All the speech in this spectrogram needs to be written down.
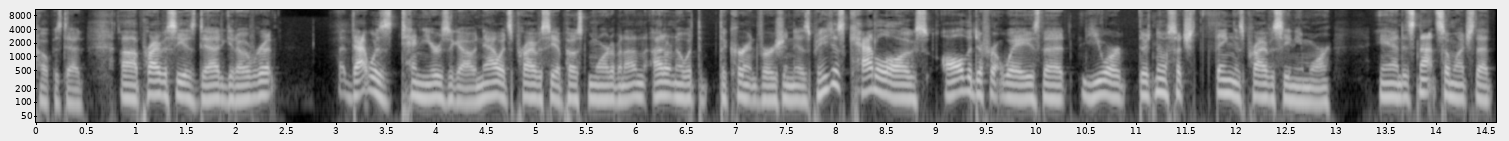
Hope is Dead." Uh, Privacy is dead. Get over it. That was ten years ago. Now it's privacy a postmortem, and I don't, I don't know what the, the current version is. But he just catalogs all the different ways that you are. There's no such thing as privacy anymore, and it's not so much that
